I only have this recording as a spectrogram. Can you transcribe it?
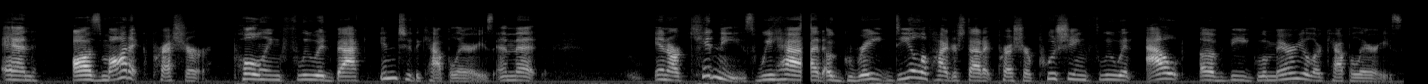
and osmotic pressure, pulling fluid back into the capillaries, and that in our kidneys, we had a great deal of hydrostatic pressure pushing fluid out of the glomerular capillaries.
